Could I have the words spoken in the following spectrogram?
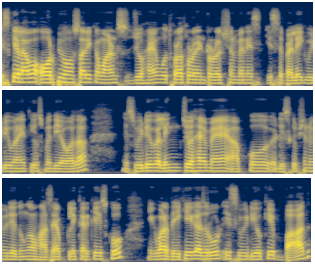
इसके अलावा और भी बहुत सारे कमांड्स जो हैं, वो थोड़ा थोड़ा इंट्रोडक्शन मैंने इससे पहले एक वीडियो बनाई थी, उसमें दिया हुआ था। इस वीडियो का लिंक जो है, मैं आपको डिस्क्रिप्शन में भी दे दूँगा, वहाँ से आप क्लिक करके इसको एक बार देखिएगा ज़रूर इस वीडियो के बाद,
